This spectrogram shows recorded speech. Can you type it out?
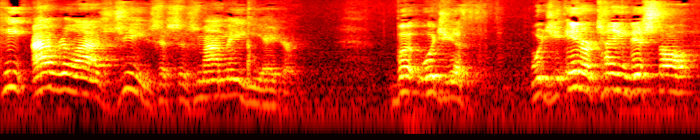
He, I realize Jesus is my mediator, but would you, would you entertain this thought?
